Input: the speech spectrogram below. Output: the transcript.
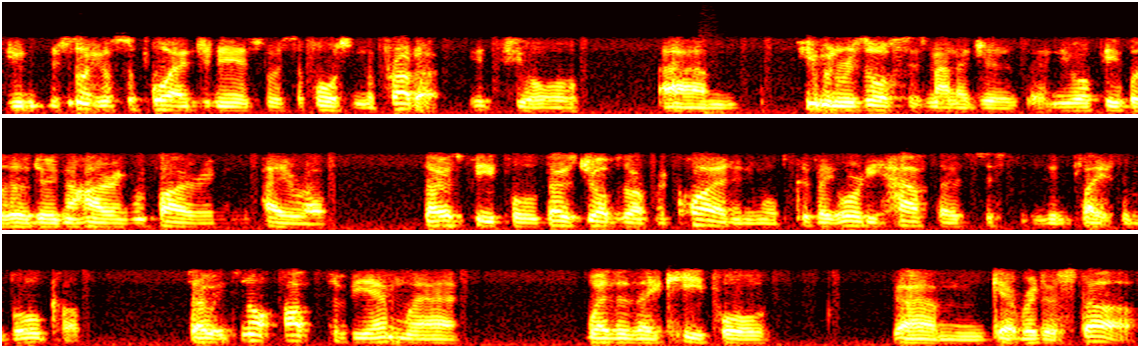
you, it's not your support engineers who are supporting the product; it's your um, human resources managers and your people who are doing the hiring and firing and the payroll. Those people, those jobs aren't required anymore because they already have those systems in place in Broadcom. So it's not up to VMware whether they keep or um, get rid of staff.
